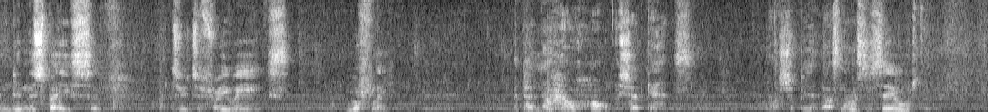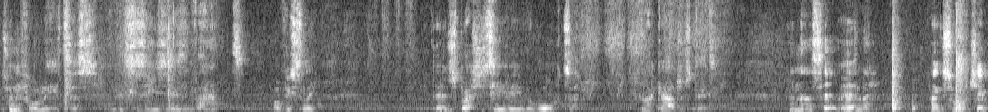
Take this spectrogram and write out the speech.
And in the space of two to three weeks, roughly, depending on how hot the shed gets, that should be it. That's nice and sealed. 24 litres, it's as easy as that. Obviously, don't splash your TV with water, like I just did. And that's it really. Thanks for watching.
